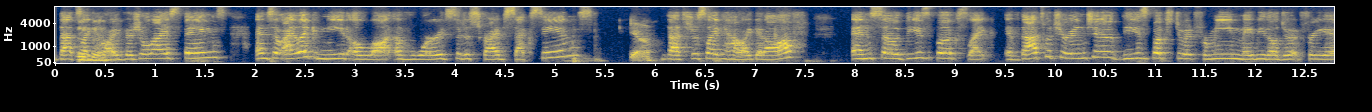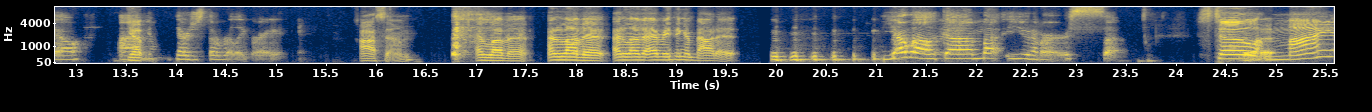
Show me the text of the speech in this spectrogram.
That's like Mhm. how I visualize things. And so I like need a lot of words to describe sex scenes. Yeah. That's just like how I get off. And so these books, like if that's what you're into, these books do it for me. Maybe they'll do it for you. Um, Yep. They're just, they're really great. Awesome. I love it. I love it. I love everything about it. You're welcome, universe. So, my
